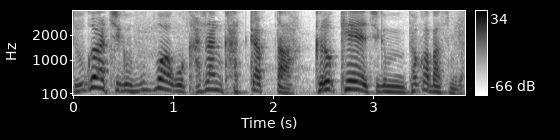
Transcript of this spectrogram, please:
누가 지금 후보하고 가장 가깝다 그렇게 지금 평가받습니다.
